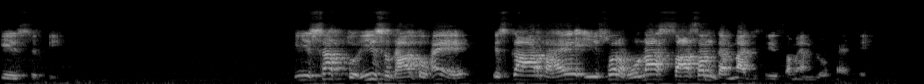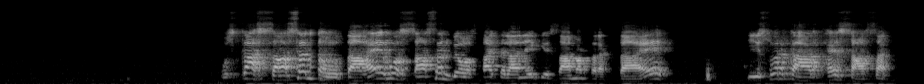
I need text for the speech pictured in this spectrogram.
की स्थिति। ईसत्व ईश धातु है, इसका अर्थ है ईश्वर होना शासन करना, जिसे समय हम लोग कहते हैं। उसका शासन होता है, वो शासन व्यवस्था चलाने के सामर्थ्य रखता है। ईश्वर का अर्थ है शासक।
